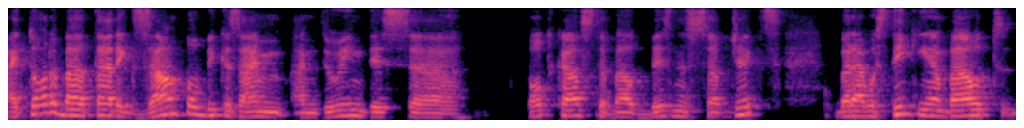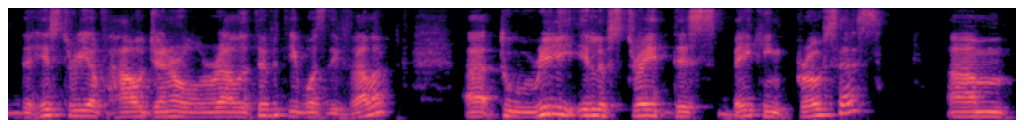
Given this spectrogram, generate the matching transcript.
I thought about that example because I'm I'm doing this uh, podcast about business subjects, but I was thinking about the history of how general relativity was developed uh, to really illustrate this baking process um,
